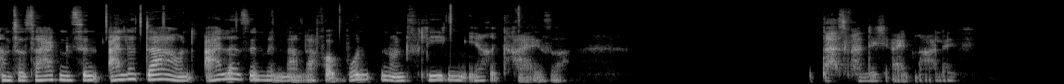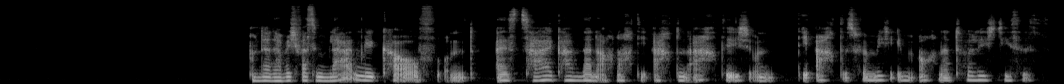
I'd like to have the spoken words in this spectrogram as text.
Und zu sagen, sind alle da und alle sind miteinander verbunden und fliegen ihre Kreise. Das fand ich einmalig. Und dann habe ich was im Laden gekauft und als Zahl kam dann auch noch die 88 und die 8 ist für mich eben auch natürlich dieses,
